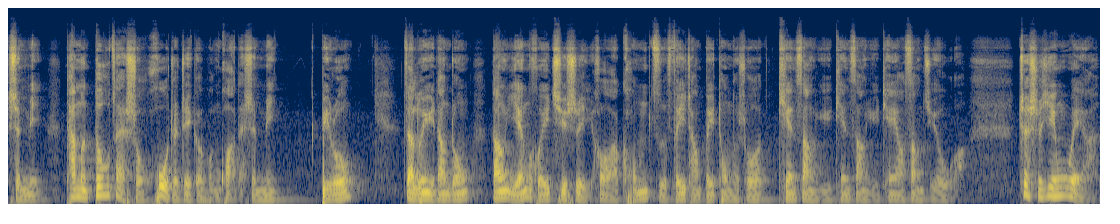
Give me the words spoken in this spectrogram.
生命。他们都在守护着这个文化的生命。比如，在《论语》当中，当颜回去世以后啊，孔子非常悲痛地说：“天丧于，天丧于，天要丧绝我。”这是因为啊。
